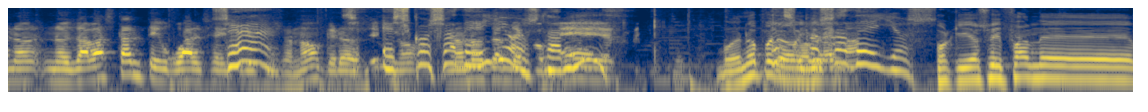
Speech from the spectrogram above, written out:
No- nos da bastante igual si hay O sea, crisis o no. Es no- cosa no de ellos, comer. David. Bueno, pero es yo- cosa de ellos. porque yo soy fan de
